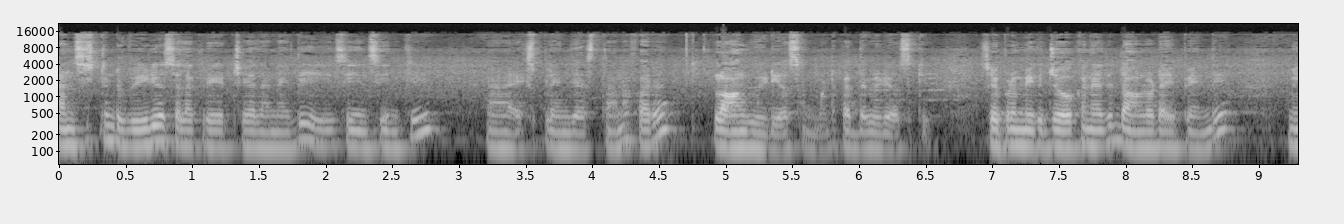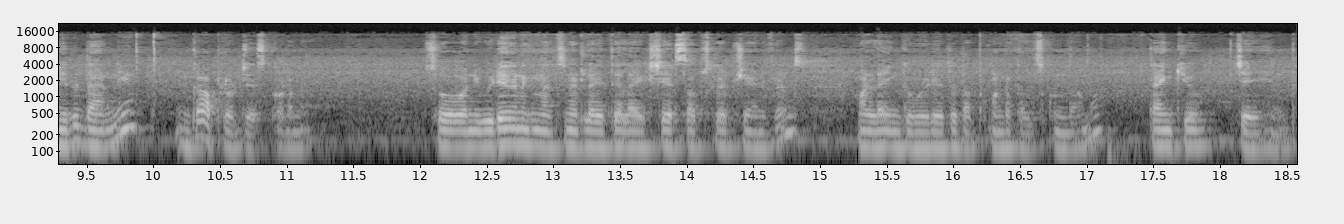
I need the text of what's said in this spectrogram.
కన్సిస్టెంట్ వీడియోస్ ఎలా క్రియేట్ చేయాలనేది సీన్ సీన్కి ఎక్స్ప్లెయిన్ చేస్తాను ఫర్ లాంగ్ వీడియోస్ అనమాట పెద్ద వీడియోస్కి సో ఇప్పుడు మీకు జోక్ అనేది డౌన్లోడ్ అయిపోయింది. మీరు దాన్ని ఇంకా అప్లోడ్ చేసుకోవడమే. సో ఈ వీడియో కనుక నచ్చినట్లయితే లైక్ షేర్ సబ్స్క్రైబ్ చేయండి ఫ్రెండ్స్. మళ్ళీ ఇంకో వీడియోతో తప్పకుండా కలుసుకుందాము. థ్యాంక్ యూ జై హింద్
